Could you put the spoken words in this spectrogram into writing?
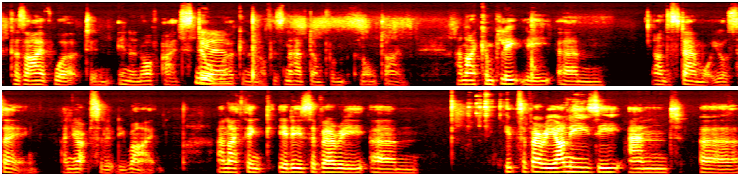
because I've worked in in an office. I still Yeah. work in an office and have done for a long time, and I completely um, understand what you're saying, and you're absolutely right. And I think it is a very um, it's a very uneasy and uh,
